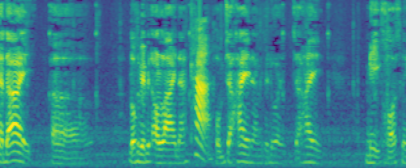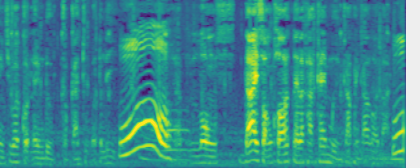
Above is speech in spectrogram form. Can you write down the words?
จะได้เอ่อลงทะเบียนเป็นออนไลน์นะ ค่ะ ผมจะให้นั้นไปด้วย จะให้มีอีกคอร์สหนึ่งชื่อว่ากดแรงดูดกับการถูกลอตเตอรี่โอ้นะครับลงได้สองคอร์สในราคาแค่หมื่นเก้าพันเก้าร้อยบาท โอ้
